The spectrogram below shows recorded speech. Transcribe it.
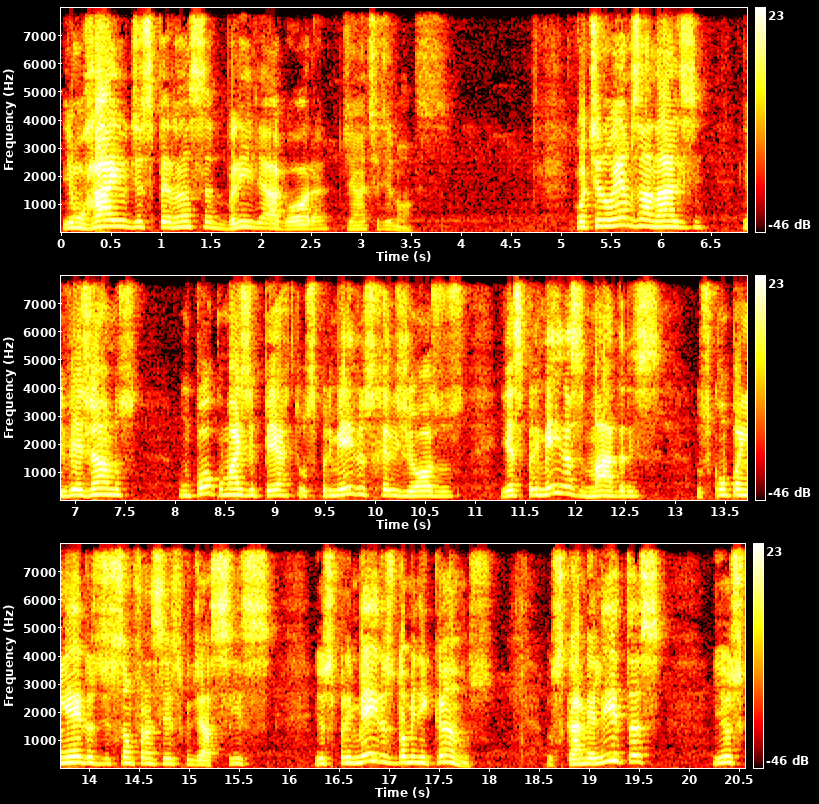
E um raio de esperança brilha agora diante de nós. Continuemos a análise e vejamos um pouco mais de perto os primeiros religiosos e as primeiras madres, os companheiros de São Francisco de Assis e os primeiros dominicanos, os carmelitas e, os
